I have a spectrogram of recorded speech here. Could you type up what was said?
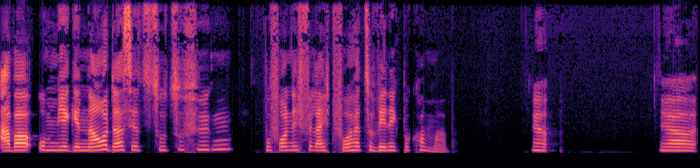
Aber um mir genau das jetzt zuzufügen, wovon ich vielleicht vorher zu wenig bekommen habe. Ja. Ja,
